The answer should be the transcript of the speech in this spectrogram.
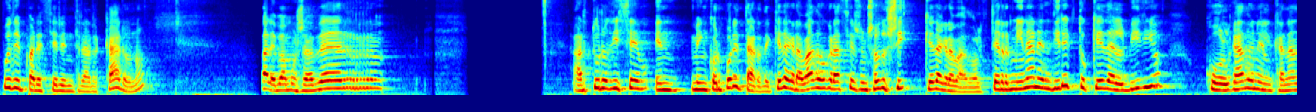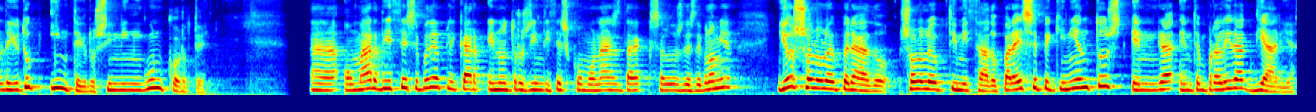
puede parecer entrar caro, ¿no? Vale, vamos a ver. Arturo dice, me incorpore tarde, ¿queda grabado? Gracias, un saludo. Sí, queda grabado. Al terminar el directo queda el vídeo colgado en el canal de YouTube íntegro, sin ningún corte. Ah, Omar dice, ¿se puede aplicar en otros índices como Nasdaq? Saludos desde Colombia. Yo solo lo he operado, solo lo he optimizado para SP500 en, en temporalidad diaria.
